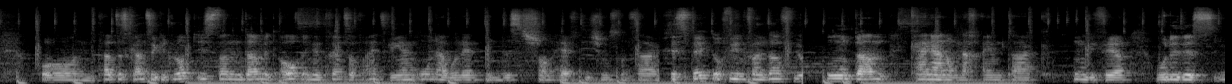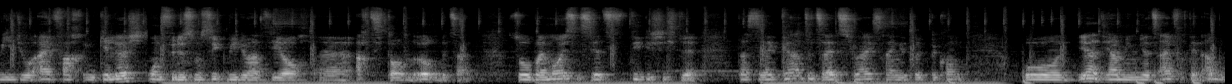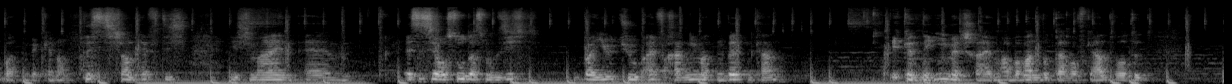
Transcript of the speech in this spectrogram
und hat das Ganze gedroppt, ist dann damit auch in den Trends auf 1 gegangen, ohne Abonnenten. Das ist schon heftig, muss man sagen. Respekt auf jeden Fall dafür. Und dann, keine Ahnung, nach einem Tag ungefähr wurde das Video einfach gelöscht und für das Musikvideo hat sie auch äh, 80.000 Euro bezahlt. So, bei Mois ist jetzt die Geschichte, dass er ganze Zeit Strikes reingedrückt bekommt und ja, die haben ihm jetzt einfach den Abo-Button weggenommen. Das ist schon heftig. Ich meine, ähm, es ist ja auch so, dass man sich bei YouTube einfach an niemanden wenden kann. Ihr könnt eine E-Mail schreiben, aber wann wird darauf geantwortet?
